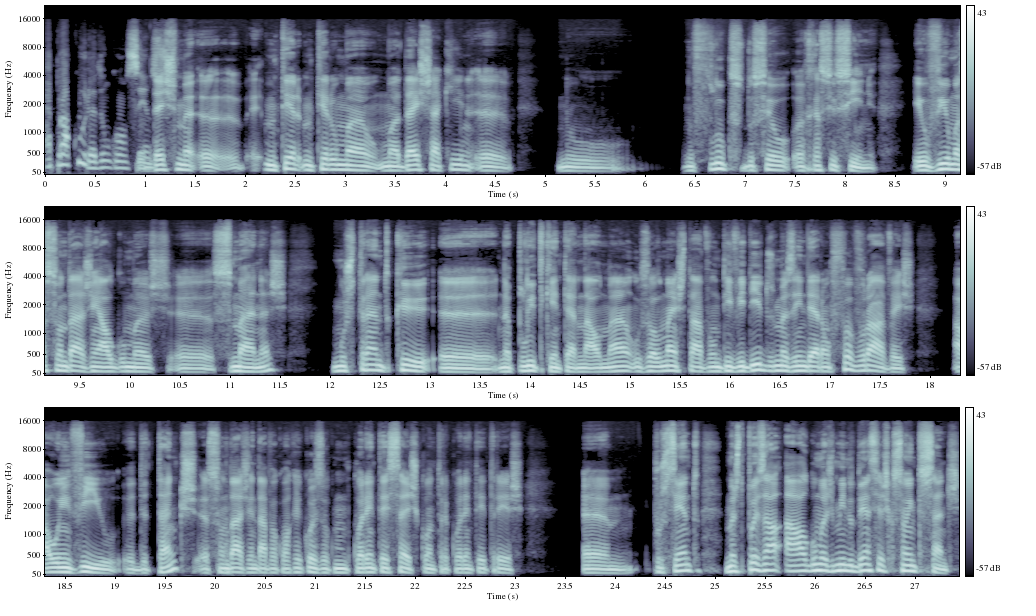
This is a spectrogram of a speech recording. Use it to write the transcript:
a procura de um consenso. Deixe-me eh, meter, meter uma, uma deixa aqui eh, no, no fluxo do seu raciocínio. Eu vi uma sondagem há algumas eh, semanas mostrando que eh, na política interna alemã os alemães estavam divididos, mas ainda eram favoráveis ao envio eh, de tanques. A sondagem dava qualquer coisa como 46 contra 43 ehm, por cento, mas depois há, há algumas minudências que são interessantes.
